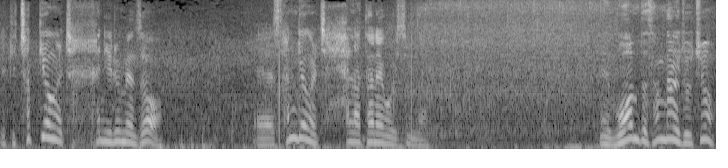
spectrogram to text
이렇게 첩경을 잘 이루면서 예, 산경을 잘 나타내고 있습니다. 예, 모함도 상당히 좋죠?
